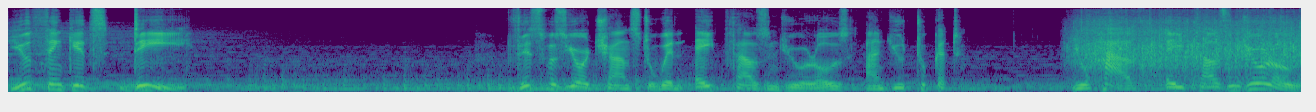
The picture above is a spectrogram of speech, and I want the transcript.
You think it's D, this was your chance to win 8,000 euros and you took it. You have 8,000 euros.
